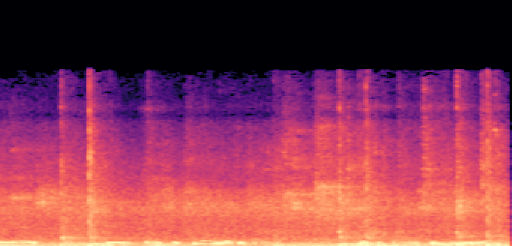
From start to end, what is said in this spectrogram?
It is the insecurity of the time that defines who you really are.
